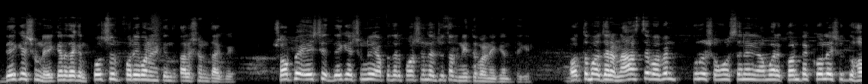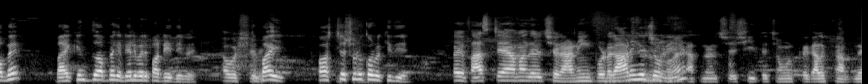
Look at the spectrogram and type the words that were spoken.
দেখে শুনে এখানে দেখেন প্রচুর পরিমাণে কিন্তু কালেকশন থাকবে। শপে এসে দেখে শুনে আপনাদের পছন্দের জুতা নিতে পারেন এখান থেকে। অথবা যারা না আসতে পারবেন কোনো সমস্যা নেই আমার কন্ট্যাক্ট করলে শুধু হবে ভাই কিন্তু আপনাকে ডেলিভারি পাঠিয়ে দিবে। অবশ্যই। ভাই ফার্স্টে শুরু করবে কি দিয়ে? ভাই ফার্স্টে আমাদের হচ্ছে রানিং প্রোডাক্ট Running এর জন্য, হ্যাঁ? আপনার হচ্ছে শীতে চমৎকার কালেকশন আপনি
